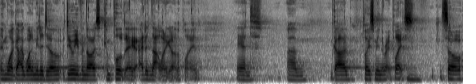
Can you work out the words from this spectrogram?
in what God wanted me to do, do even though I was completely, I did not want to get on the plane. And um, God placed me in the right place. Mm. So,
